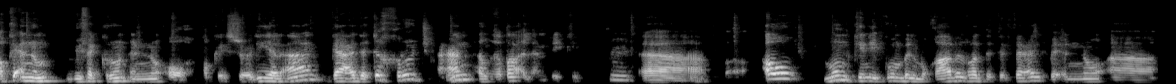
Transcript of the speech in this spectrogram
أو كأنهم بيفكرون إنه أوه أوكي السعودية الآن قاعدة تخرج عن الغطاء الأمريكي. آه أو ممكن يكون بالمقابل ردة الفعل بإنه آه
